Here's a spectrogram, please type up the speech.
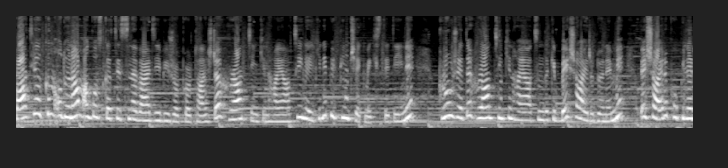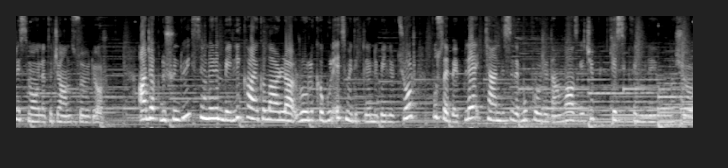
Fatih Akın o dönem Agos gazetesine verdiği bir röportajda Hrant Dink'in hayatı ile ilgili bir film çekmek istediğini, projede Hrant Dink'in hayatındaki 5 ayrı dönemi 5 ayrı popüler ismi oynatacağını söylüyor. Ancak düşündüğü isimlerin belli kaygılarla rolü kabul etmediklerini belirtiyor. Bu sebeple kendisi de bu projeden vazgeçip Kesik filmine yoğunlaşıyor.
